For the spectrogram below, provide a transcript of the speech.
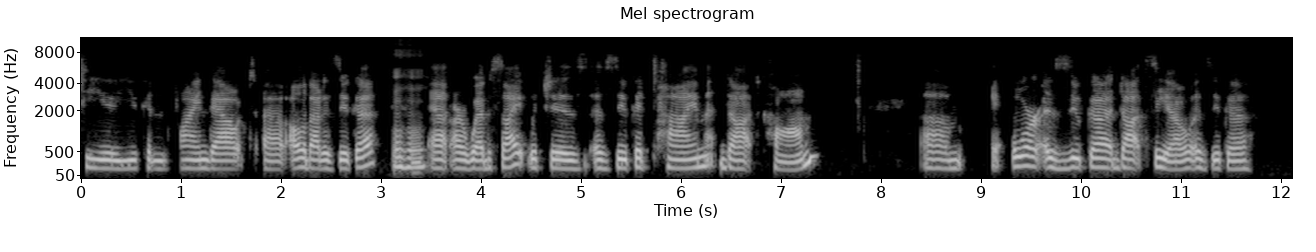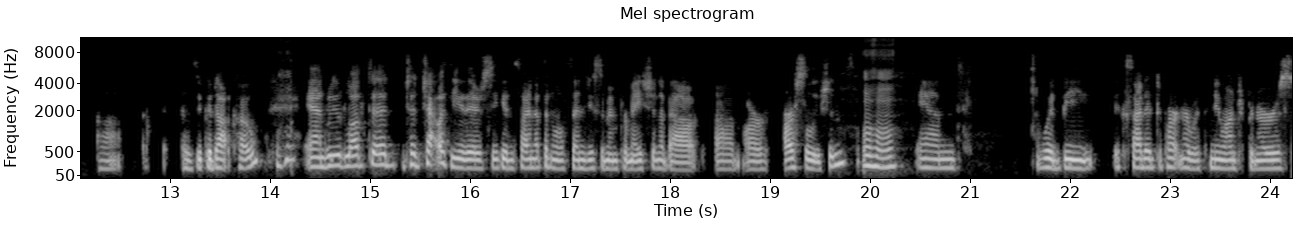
to you. You can find out uh, all about Azuka mm-hmm. at our website, which is azukatime.com um, or azuka.co, azuka, uh, azuka.co. Mm-hmm. And we would love to, to chat with you there so you can sign up and we'll send you some information about um, our, our solutions. Mm-hmm. And would be excited to partner with new entrepreneurs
